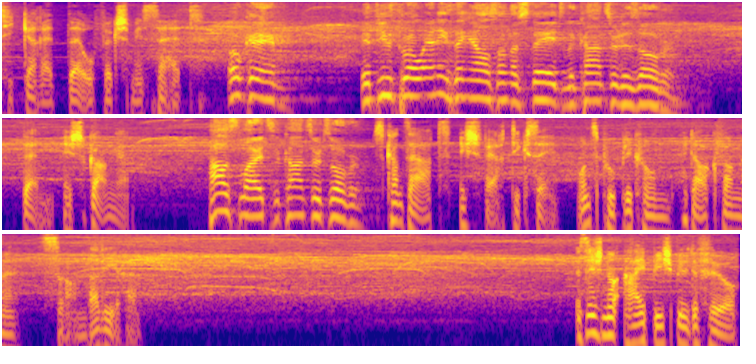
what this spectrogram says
Zigarette aufgeschmissen hat. Okay, if you throw anything else on the stage, the concert is over. Dann ist er gegangen. House lights, the concert's over. Das Konzert ist fertig gewesen und das Publikum hat angefangen zu randalieren. Es ist nur ein Beispiel dafür,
